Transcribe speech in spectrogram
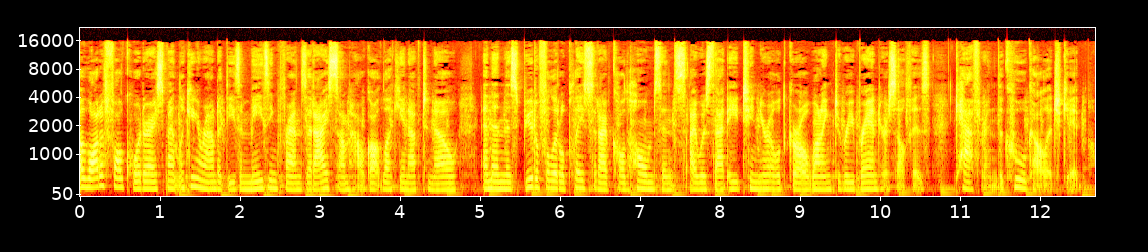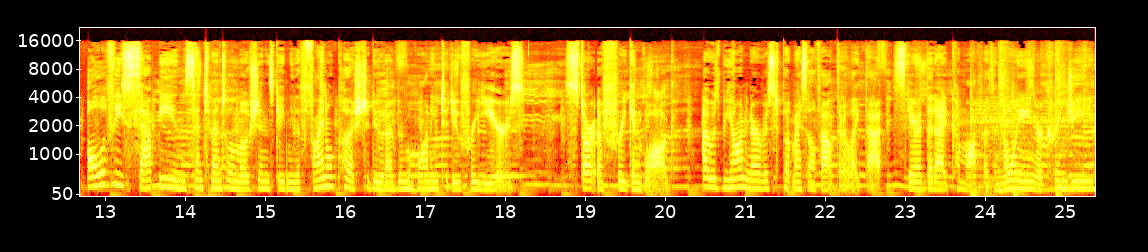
A lot of fall quarter I spent looking around at these amazing friends that I somehow got lucky enough to know, and then this beautiful little place that I've called home since I was that 18 year old girl wanting to rebrand herself as Catherine, the cool college kid. All of these sappy and sentimental emotions gave me the final push to do what I've been wanting to do for years start a freaking vlog. I was beyond nervous to put myself out there like that, scared that I'd come off as annoying or cringy.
